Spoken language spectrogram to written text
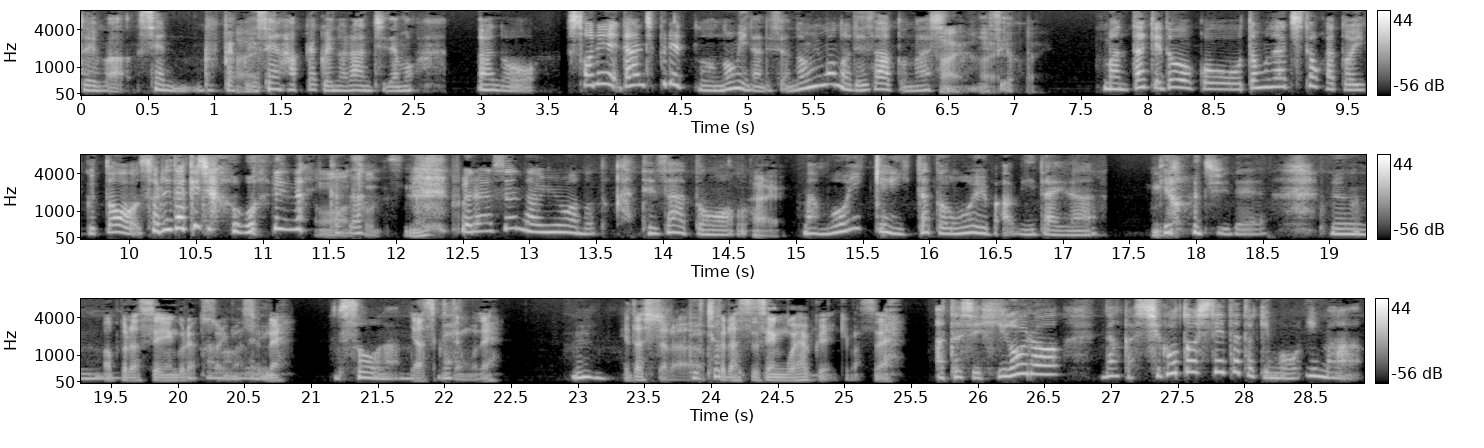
例えば1600円、はい1800円のランチでも、あの、それ、ランチプレートのみなんですよ。飲み物、デザートなしはないんですよ。はいまあ、だけど、こう、お友達とかと行くと、それだけじゃ終われないからね。プラス飲み物とかデザートも、はい。まあ、もう一軒行ったと思えば、みたいなうん行事で、うん。まあ、プラス1000円ぐらいかかりますよね。そうなんですね。安くてもね。うん。下手したらプラス1500円いきますね。私日頃なんか仕事していた時も今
